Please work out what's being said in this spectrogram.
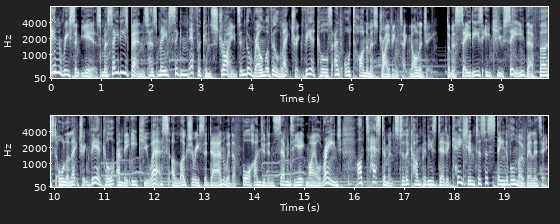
In recent years, Mercedes-Benz has made significant strides in the realm of electric vehicles and autonomous driving technology. The Mercedes EQC, their first all-electric vehicle, and the EQS, a luxury sedan with a 478-mile range, are testaments to the company's dedication to sustainable mobility.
